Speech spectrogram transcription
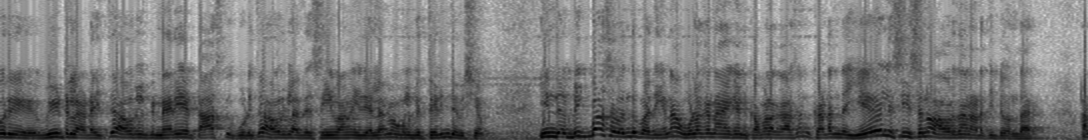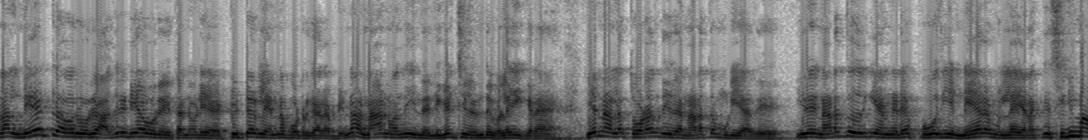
ஒரு வீட்டில் அடைத்து அவர்களுக்கு நிறைய டாஸ்க் கொடுத்து அவர்கள் அதை செய்வாங்க. இது எல்லாமே உங்களுக்கு தெரிந்த விஷயம். இந்த பிக் பாஸை வந்து பார்த்தீங்கன்னா உலகநாயகன் கமலஹாசன் கடந்த ஏழு சீசனும் அவர் தான் நடத்திட்டு வந்தார். ஆனால் நேற்று அவர் ஒரு அதிரடியாக ஒரு தன்னுடைய ட்விட்டரில் என்ன போட்டிருக்காரு அப்படின்னா நான் வந்து இந்த நிகழ்ச்சியிலிருந்து விலகிக்கிறேன். என்னால் தொடர்ந்து இதை நடத்த முடியாது. இதை நடத்துவதற்கு என்னிட போதிய நேரம் இல்லை. எனக்கு சினிமா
